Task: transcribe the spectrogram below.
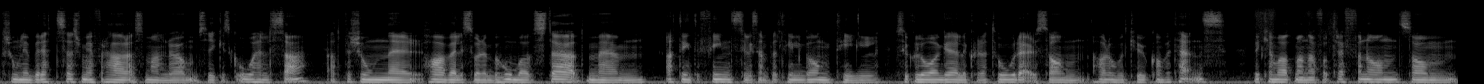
personliga berättelser som jag får höra som handlar om psykisk ohälsa. Att personer har väldigt stora behov av stöd men att det inte finns till exempel tillgång till psykologer eller kuratorer som har hbtq-kompetens. Det kan vara att man har fått träffa någon som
